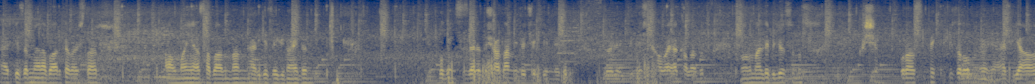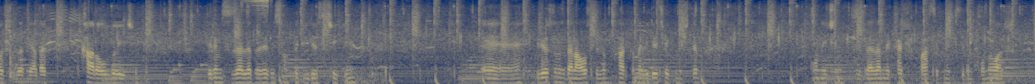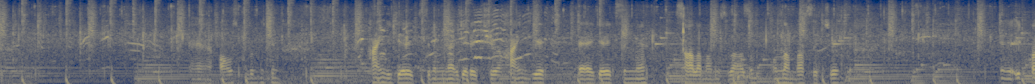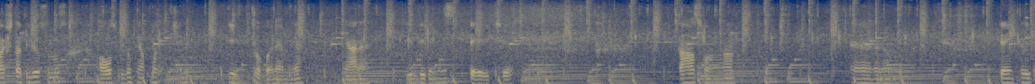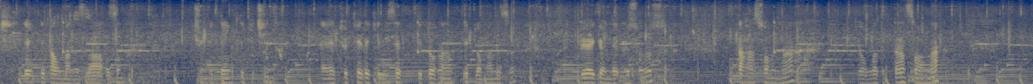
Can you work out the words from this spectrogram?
Herkese merhaba arkadaşlar. Almanya sabahından herkese günaydın. Bugün sizlere dışarıdan video çekeyim dedim. Böyle güneşli havaya kaladım. Normalde biliyorsunuz kışın burası pek güzel olmuyor ya. Hep yağışlı ya da kar olduğu için. Dedim sizlerle böyle bir sohbet videosu çekeyim. Ee, biliyorsunuz ben Ağustos'un hakkında video çekmiştim. Onun için sizlerden birkaç bahsetmek istediğim konu var. Ee, Ausbildung için hangi gereksinimler gerekiyor, hangi e, gereksinimi sağlamamız lazım ondan bahsedeceğim. Ee, ilk başta biliyorsunuz Ausbildung yapmak için dil çok önemli. Yani dil dediğimiz B2. Daha sonra eee denklik, denklik almanız lazım. Çünkü denklik için eee, Türkiye'deki lise diploma, diplomanızı buraya gönderiyorsunuz. Daha sonra yolladıktan sonra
